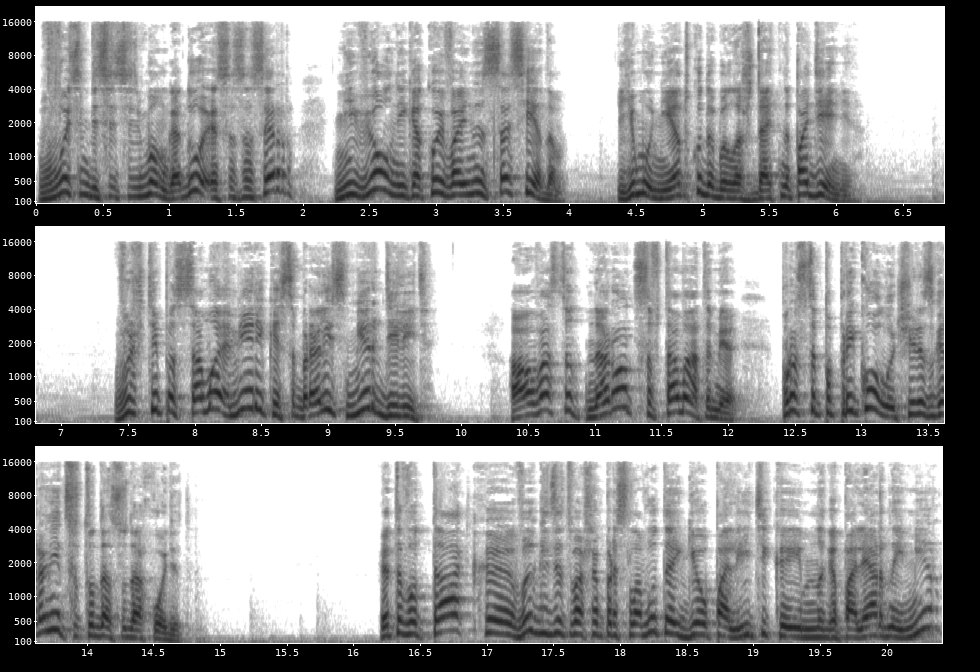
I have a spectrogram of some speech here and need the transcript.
В 1987 году СССР не вел никакой войны с соседом. Ему неоткуда было ждать нападения. Вы ж типа с самой Америкой собрались мир делить. А у вас тут народ с автоматами просто по приколу через границу туда-сюда ходит. Это вот так э, выглядит ваша пресловутая геополитика и многополярный мир?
